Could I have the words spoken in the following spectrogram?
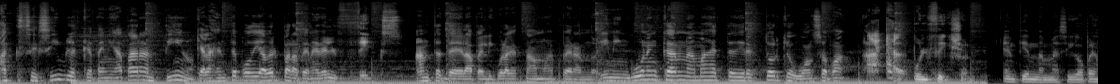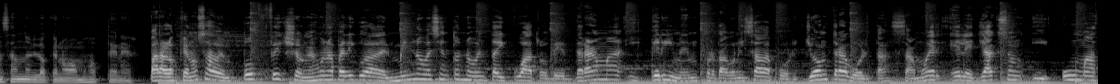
accesibles que tenía Tarantino, que la gente podía ver para tener el fix antes de la película que estábamos esperando. Y ninguna encarna más a este director que Once Upon Pulp Fiction. Entiéndanme, sigo pensando en lo que no vamos a obtener. Para los que no saben, Pulp Fiction es una película del 1994 de drama y crimen protagonizada por John Travolta, Samuel L. Jackson y Uma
